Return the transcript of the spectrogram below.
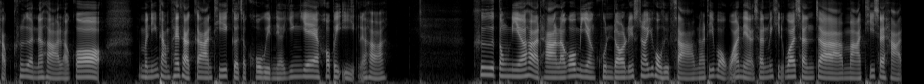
ขับเคลื่อนนะคะ แล้วก็มันยิ่งทำให้สถานการณ์ที่เกิดจากโควิดเนี่ยยิ่งแย่เข้าไปอีกนะคะ คือตรงนี้ค่ะทางแล้วก็มีอย่างคุณดอริสนะอายุ63 นะ ที่บอกว่าเนี่ย ฉันไม่คิดว่าฉันจะมาที่ชายหาด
